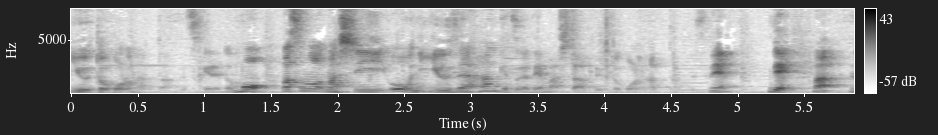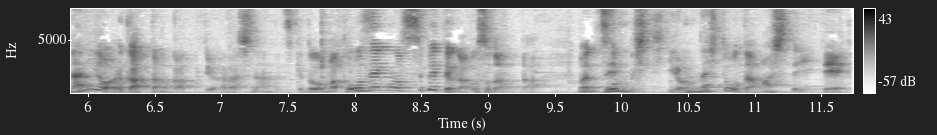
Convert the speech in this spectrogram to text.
いうところだったんですけれども、まあ、その、まあ、CO に有罪判決が出ましたというところだったんですね。で、まあ、何が悪かったのかっていう話なんですけど、まあ、当然この全てが嘘だった。まあ、全部いろんな人を騙していて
